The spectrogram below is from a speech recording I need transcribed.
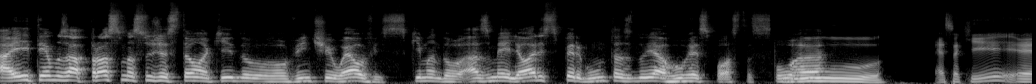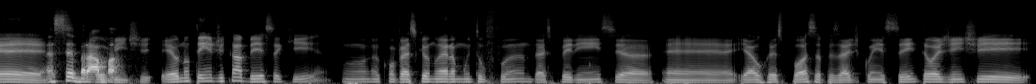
Aí temos a próxima sugestão aqui do ouvinte Elvis, que mandou as melhores perguntas do Yahoo Respostas. Porra, Uh, essa aqui é. essa é braba. Ouvinte, eu não tenho de cabeça aqui. Hum, Eu confesso que eu não era muito fã da experiência é, e a resposta, apesar de conhecer. Então a gente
